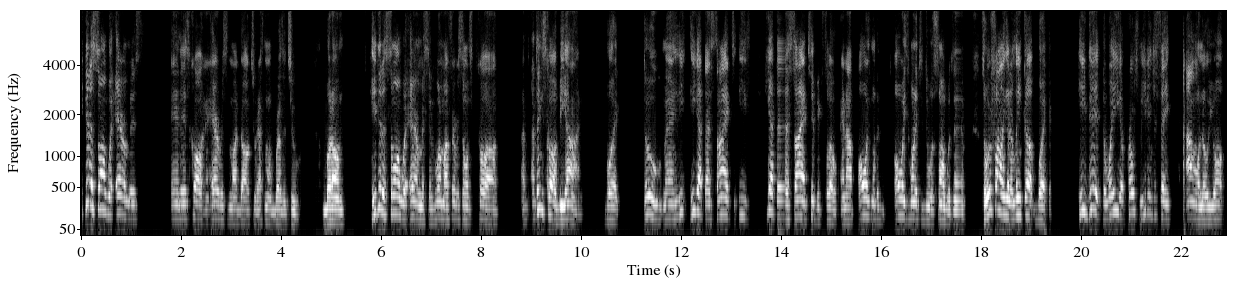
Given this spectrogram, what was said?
He did a song with Aramis, and it's called and Aramis is my dog too. That's my brother too. But um, he did a song with Aramis, and one of my favorite songs called I, I think it's called Beyond. But dude, man, he he got that science. He's he got that scientific flow, and I've always wanted always wanted to do a song with him. So we're finally gonna link up. But he did the way he approached me. He didn't just say, "I don't know you." all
